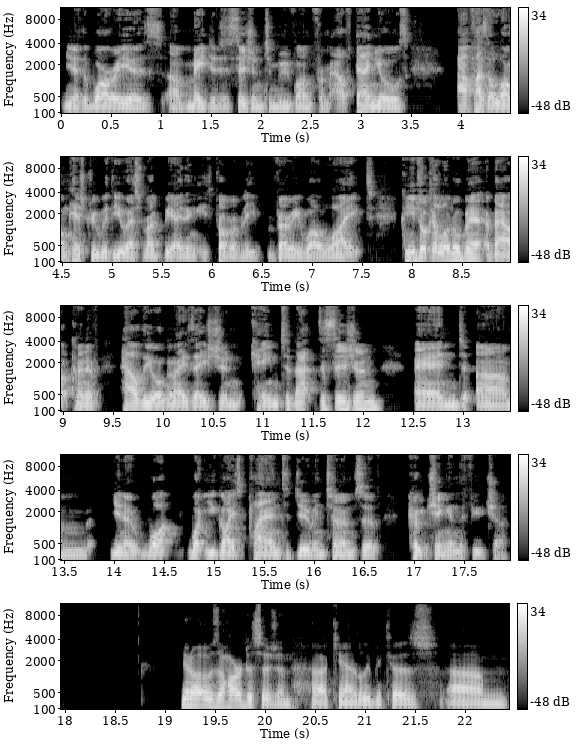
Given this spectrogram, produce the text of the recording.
you know, the Warriors um, made a decision to move on from Alf Daniels. Alf has a long history with US rugby. I think he's probably very well liked. Can you talk a little bit about kind of how the organization came to that decision and um, you know what what you guys plan to do in terms of coaching in the future. You know, it was a hard decision, uh, candidly, because um,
